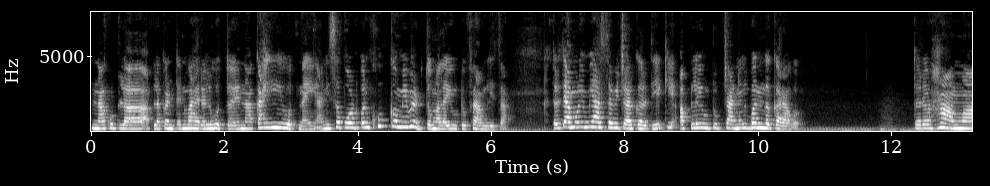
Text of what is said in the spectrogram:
ना कुठला आपला कंटेंट व्हायरल होतोय ना काहीही होत नाही आणि सपोर्ट पण खूप कमी भेटतो मला यूट्यूब फॅमिलीचा तर त्यामुळे मी असा विचार करते की आपलं यूट्यूब चॅनल बंद करावं. तर हां मा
